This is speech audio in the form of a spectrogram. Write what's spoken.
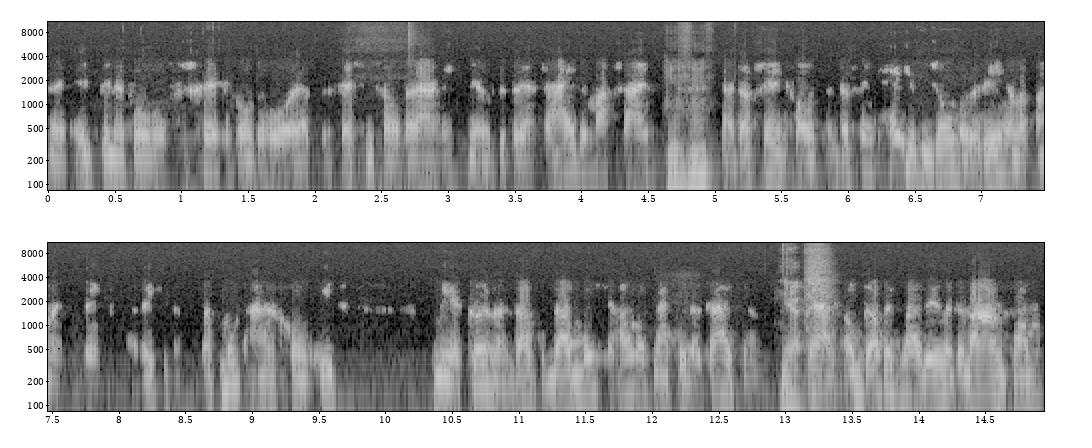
ik vind het bijvoorbeeld verschrikkelijk om te horen dat het festival daar niet meer op de Drentse Heide mag zijn. Mm nou, dat, vind ik gewoon, dat vind ik hele bijzondere dingen waarvan ik denk, weet je, dat, dat, moet eigenlijk gewoon niet meer kunnen. Dat, daar moet je anders naar kunnen kijken. Ja. ja ook dat is mij weer met de waan van,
